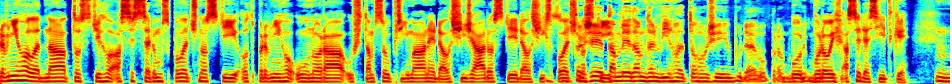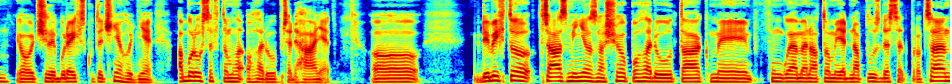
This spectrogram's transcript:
1. ledna to stihlo asi sedm společností, od 1. února už tam jsou přijímány další žádosti dalších Jasně, společností. Takže je tam, je tam ten výhled toho, že jich bude opravdu. Bu, budou jich asi desítky, mm. jo, čili bude jich skutečně hodně a budou se v tomhle ohledu předhánět. O, Kdybych to třeba zmínil z našeho pohledu, tak my fungujeme na tom 1 plus 10%,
